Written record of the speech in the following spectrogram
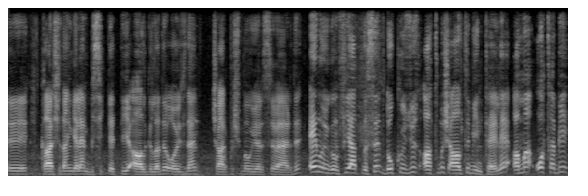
e, karşıdan gelen bisikletliği algıladı. O yüzden çarpışma uyarısı verdi. En uygun fiyatlısı 966 bin TL ama o tabi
